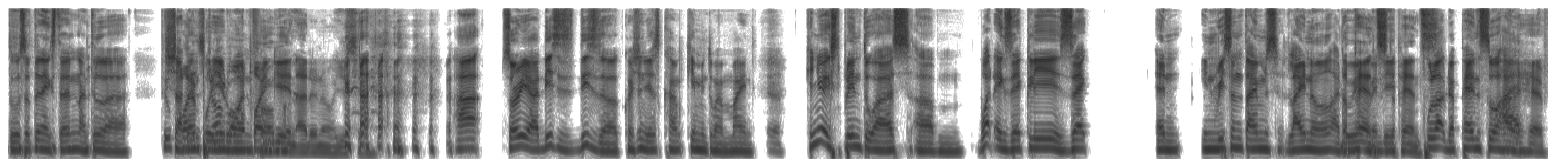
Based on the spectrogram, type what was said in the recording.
to a certain extent until uh, Two Shadan put in one point from- gain. I don't know. You see. uh sorry, uh, this is this is a question that just come, came into my mind. Yeah. Can you explain to us um what exactly Zach and in recent times Lionel are the doing pants. when they The pants. pull up the pants so high? I have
